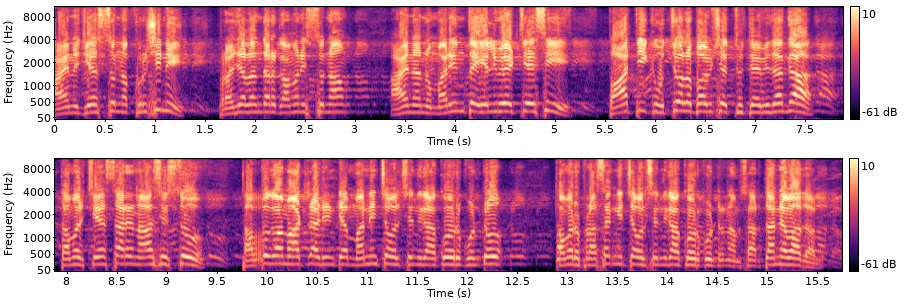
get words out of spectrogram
ఆయన చేస్తున్న కృషిని ప్రజలందరూ గమనిస్తున్నాం. ఆయనను మరింత ఎలివేట్ చేసి పార్టీకి ఉజ్వల భవిష్యత్తు విధంగా తమరు చేస్తారని ఆశిస్తూ తప్పుగా మాట్లాడింటే మన్నించవలసిందిగా కోరుకుంటూ తమరు ప్రసంగించవలసిందిగా కోరుకుంటున్నాం సార్. ధన్యవాదాలు.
